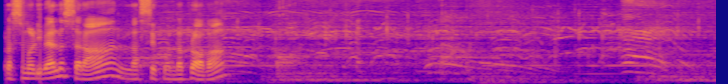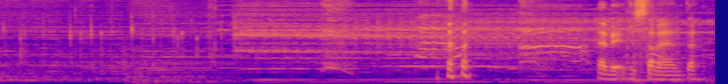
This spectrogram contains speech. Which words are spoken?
Prossimo livello sarà la seconda prova. eh beh, giustamente.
